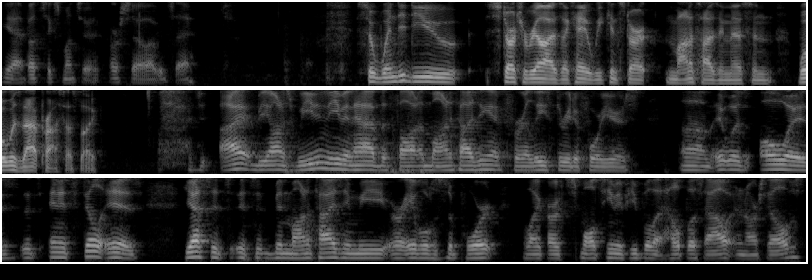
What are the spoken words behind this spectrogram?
yeah, about six months or, or so, I would say. So when did you start to realize like, hey, we can start monetizing this, and what was that process like? I be honest, we didn't even have the thought of monetizing it for at least three to four years. Um, it was always it's and it still is. Yes, it's it's been monetized, and we are able to support like our small team of people that help us out and ourselves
